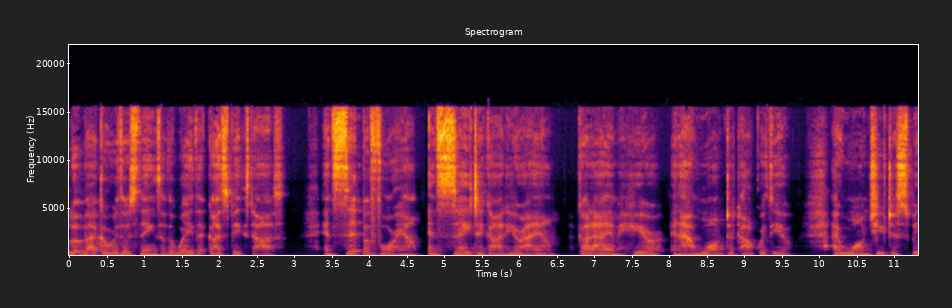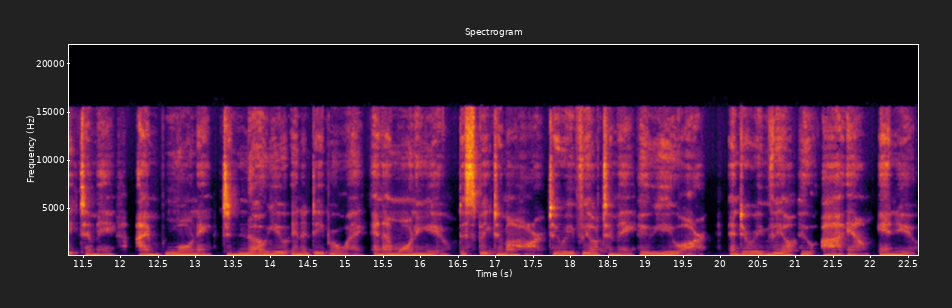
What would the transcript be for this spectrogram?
look back over those things of the way that God speaks to us and sit before Him and say to God, Here I am. God, I am here and I want to talk with you. I want you to speak to me. I'm wanting to know you in a deeper way. And I'm wanting you to speak to my heart, to reveal to me who you are, and to reveal who I am in you.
